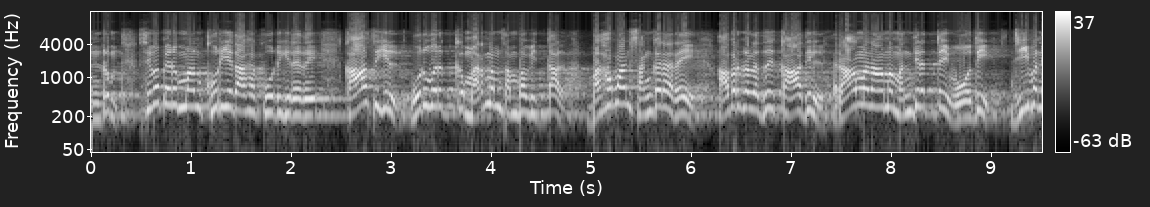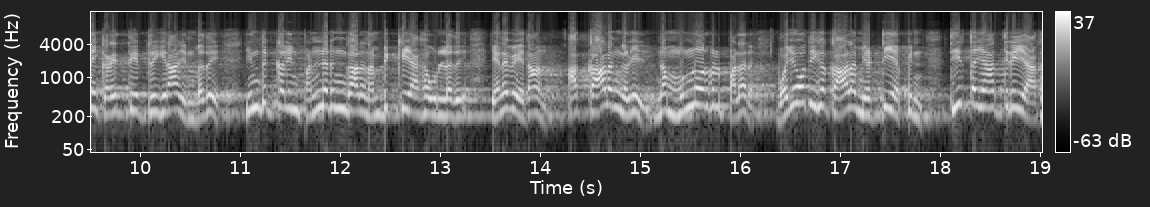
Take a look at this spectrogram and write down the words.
என்றும் சிவபெருமான் கூறியதாக கூறுகிறது. காசியில் ஒருவருக்கு மரணம் சம்பவி சம்பவித்தால் பகவான் சங்கரரே அவர்களது காதில் ராமநாம மந்திரத்தை ஓதி ஜீவனை கரைத்தேற்றுகிறார் என்பது இந்துக்களின் பன்னெடுங்கால நம்பிக்கையாக உள்ளது. எனவேதான் அக்காலங்களில் நம் முன்னோர்கள் பலர் வயோதிக காலம் எட்டிய பின் தீர்த்த யாத்திரையாக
